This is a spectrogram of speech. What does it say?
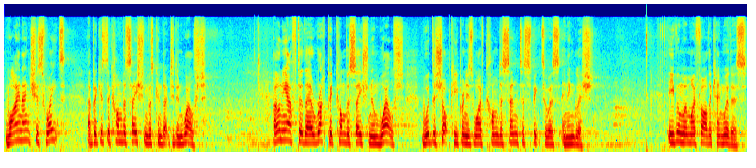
Why an anxious wait? Uh, because the conversation was conducted in Welsh. Only after their rapid conversation in Welsh would the shopkeeper and his wife condescend to speak to us in English. Even when my father came with us,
